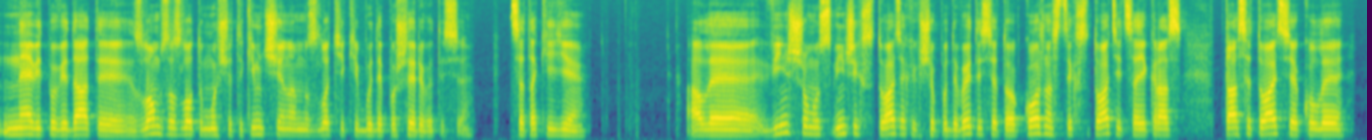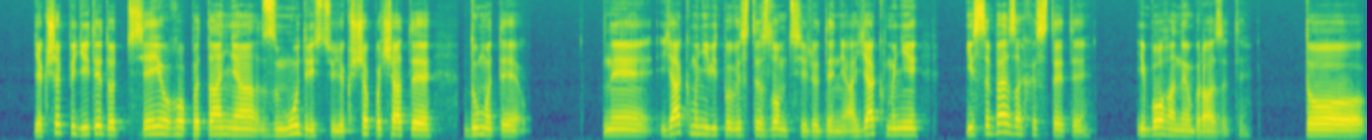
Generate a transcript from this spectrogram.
не відповідати злом за зло, тому що таким чином зло тільки буде поширюватися. Це так і є. Але в, іншому, в інших ситуаціях, якщо подивитися, то кожна з цих ситуацій це якраз та ситуація, коли, якщо підійти до цього питання з мудрістю, якщо почати думати, не як мені відповісти злом цій людині, а як мені і себе захистити, і Бога не образити, то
